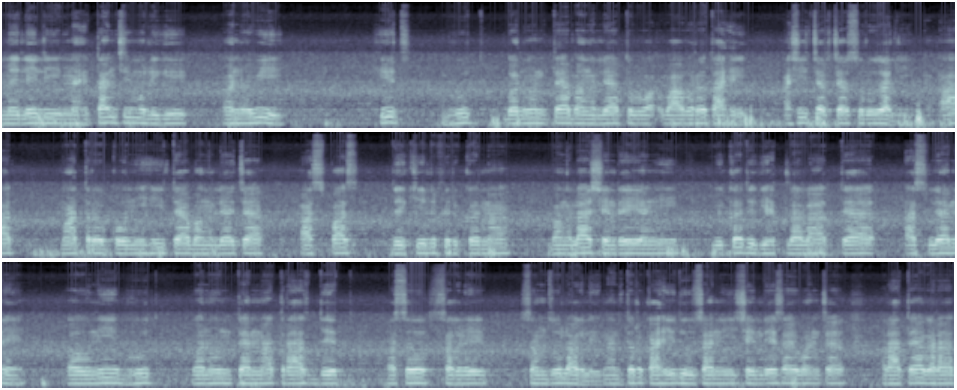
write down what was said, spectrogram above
मेलेली मेहतांची मुलगी अन्वी हीच भूत बनून त्या बंगल्यात वा वावरत आहे अशी चर्चा सुरू झाली. आत मात्र कोणीही त्या बंगल्याच्या आसपास देखील फिरकणा बंगला शेंडे यांनी विकत घेतलेला त्या असल्याने अवनी भूत बनून त्यांना त्रास देत असं सगळे समजू लागले. नंतर काही दिवसांनी शेंडेसाहेबांच्या राहत्या घरात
